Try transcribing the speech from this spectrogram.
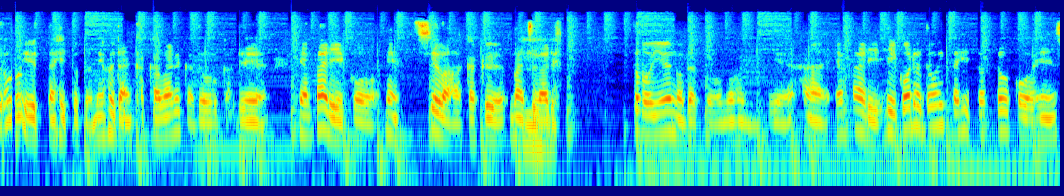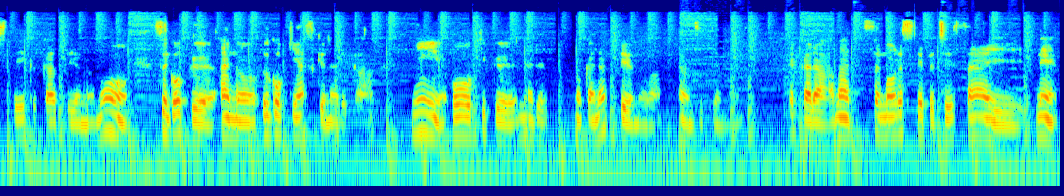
うどういった人とね普段関わるかどうかでやっぱりこうね手話赤く交わる、うん、そういうのだと思うので、はい、やっぱり日頃どういった人とこう縁していくかっていうのもすごくあの動きやすくなるかに大きくなるのかなっていうのは感じてます。だから、まあ、スモールステップ小さい、ね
